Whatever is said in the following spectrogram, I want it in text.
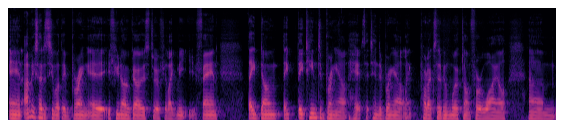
and I'm excited to see what they bring. Uh, if you know Ghost, or if you're like me, you're a fan, they don't. They they tend to bring out hits. They tend to bring out like products that have been worked on for a while. Um,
